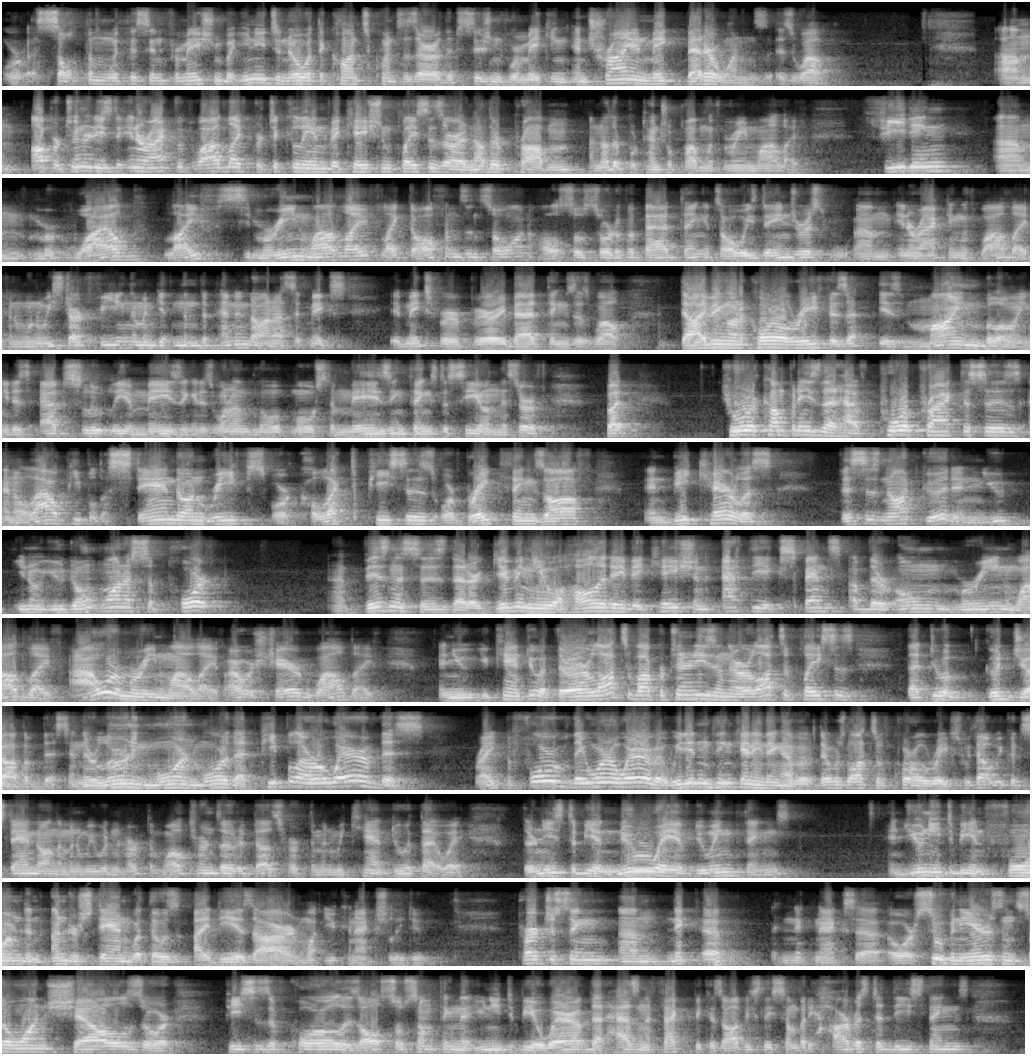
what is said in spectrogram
or assault them with this information, but you need to know what the consequences are of the decisions we're making and try and make better ones as well. Um, opportunities to interact with wildlife, particularly in vacation places, are another problem, another potential problem with marine wildlife. Feeding um, wildlife, marine wildlife like dolphins and so on, also sort of a bad thing. It's always dangerous um, interacting with wildlife, and when we start feeding them and getting them dependent on us, it makes it makes for very bad things as well. Diving on a coral reef is is mind blowing. It is absolutely amazing. It is one of the most amazing things to see on this earth. But Tour companies that have poor practices and allow people to stand on reefs or collect pieces or break things off and be careless, this is not good. And you, you know, you don't want to support uh, businesses that are giving you a holiday vacation at the expense of their own marine wildlife, our marine wildlife, our shared wildlife. And you, you can't do it. There are lots of opportunities and there are lots of places that do a good job of this. And they're learning more and more that people are aware of this right? Before they weren't aware of it, we didn't think anything of it. There was lots of coral reefs. We thought we could stand on them and we wouldn't hurt them. Well, it turns out it does hurt them and we can't do it that way. There needs to be a new way of doing things and you need to be informed and understand what those ideas are and what you can actually do. Purchasing um, nick, uh, knickknacks uh, or souvenirs and so on, shells or pieces of coral is also something that you need to be aware of that has an effect because obviously somebody harvested these things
